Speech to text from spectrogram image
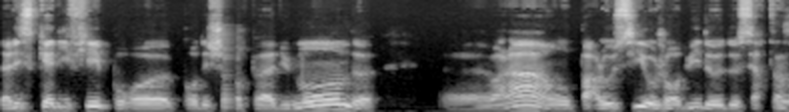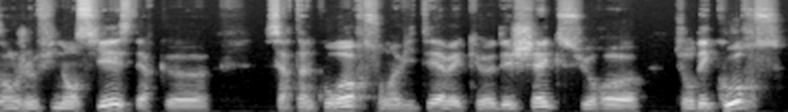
d'aller se qualifier pour, euh, pour des championnats du monde. Euh, voilà, on parle aussi aujourd'hui de, de, certains enjeux financiers, c'est-à-dire que certains coureurs sont invités avec des chèques sur, sur des courses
